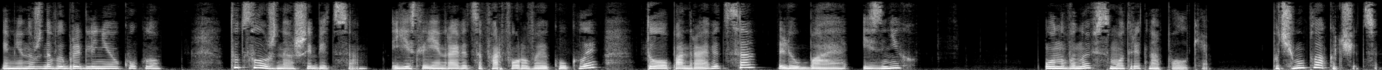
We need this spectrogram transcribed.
и мне нужно выбрать для нее куклу. Тут сложно ошибиться. Если ей нравятся фарфоровые куклы, то понравится любая из них. Он вновь смотрит на полки. Почему плакальщицы?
